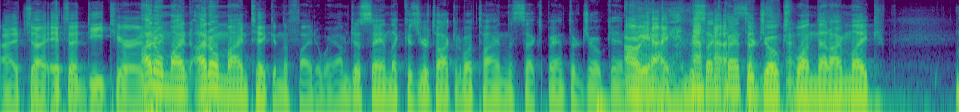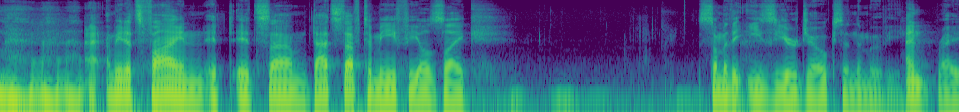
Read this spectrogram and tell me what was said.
Uh, it's a it's a detour. I don't mind. I don't mind taking the fight away. I'm just saying, like, because you're talking about tying the Sex Panther joke in. Oh, yeah, yeah. And the Sex Panther joke's one that I'm like. I mean, it's fine. It it's um that stuff to me feels like some of the easier jokes in the movie, And right?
